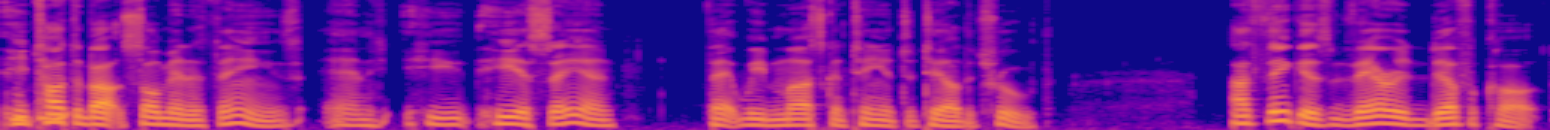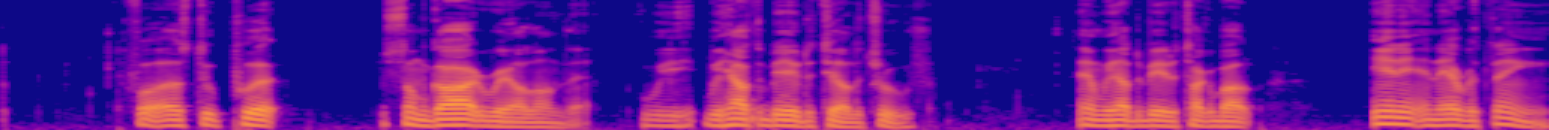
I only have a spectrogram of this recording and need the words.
he Mhm. talked about so many things and he he is saying that we must continue to tell the truth i think it's very difficult for us to put some guardrail on that we we have to be able to tell the truth and we have to be able to talk about any and everything.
